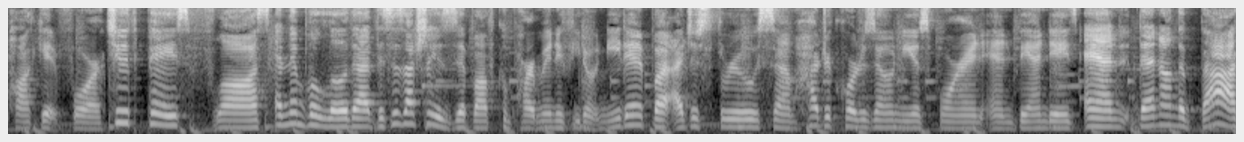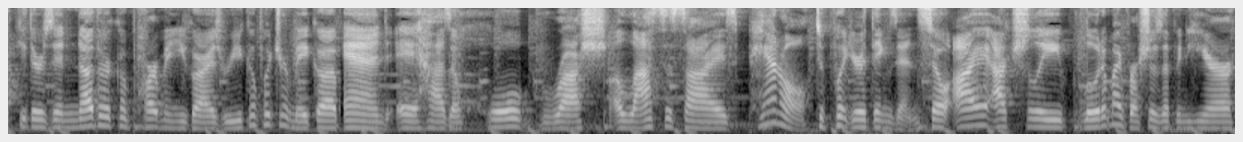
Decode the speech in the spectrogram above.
pocket for toothpaste, floss. And then below that, this is actually a zip off compartment if you don't need it, but I just threw some hydrocortisone, neosporin, and band-aids. And then on the back, there's another compartment, you guys, where you can put your makeup and it has a whole brush elasticized panel to put your things in. So I actually loaded my brushes up in here.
